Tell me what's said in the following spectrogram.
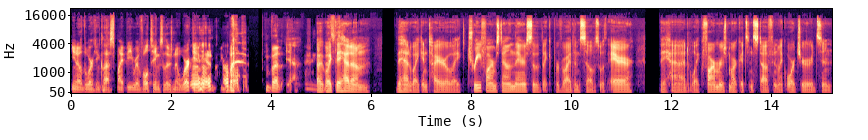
you know the working class might be revolting, so there's no working. Uh-huh. but but Yeah. Uh, like they had um they had like entire like tree farms down there so that they could provide themselves with air. They had like farmers markets and stuff and like orchards and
